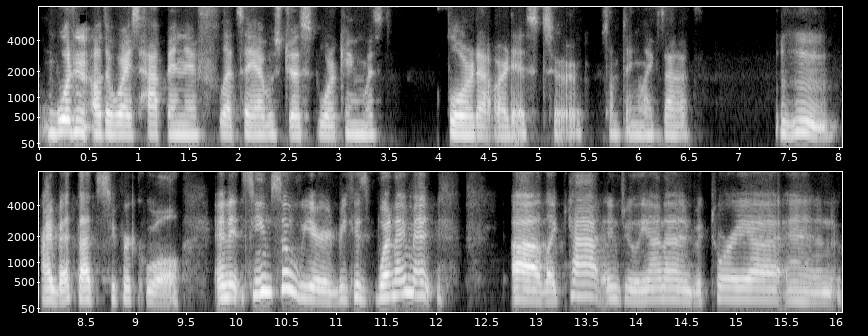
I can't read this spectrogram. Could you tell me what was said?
wouldn't otherwise happen if let's say i was just working with florida artists or something like that Mm-hmm. I bet that's super cool. And it seems so weird because when I met uh like Kat and Juliana and Victoria and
